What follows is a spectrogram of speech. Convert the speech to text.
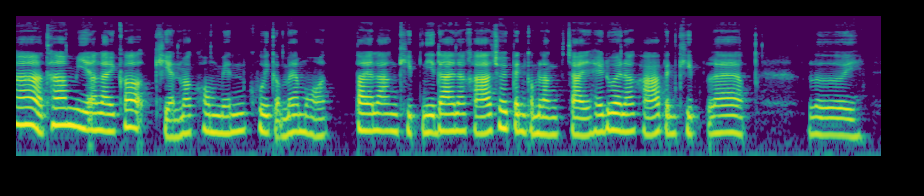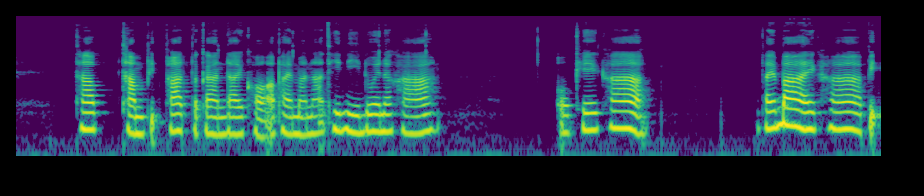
ค่ะ ถ้ามีอะไรก็เขียนมาคอมเมนต์คุยกับแม่หมอใต้ล่างคลิปนี้ได้นะคะ ช่วยเป็นกำลังใจให้ด้วยนะคะ เป็นคลิปแรก เลย ถ้าทำผิดพลาดประการใดขออภัยมาณที่นี้ด้วยนะคะ โอเคค่ะบายบายค่ะปิด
